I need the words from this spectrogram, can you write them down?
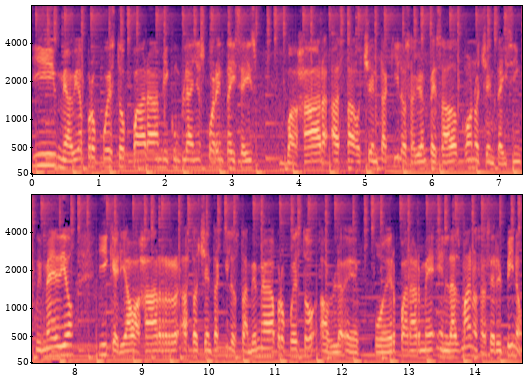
y me había propuesto para mi cumpleaños 46 bajar hasta 80 kilos. Había empezado con 85 y medio y quería bajar hasta 80 kilos. También me había propuesto eh, poder pararme en las manos, hacer el pino.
